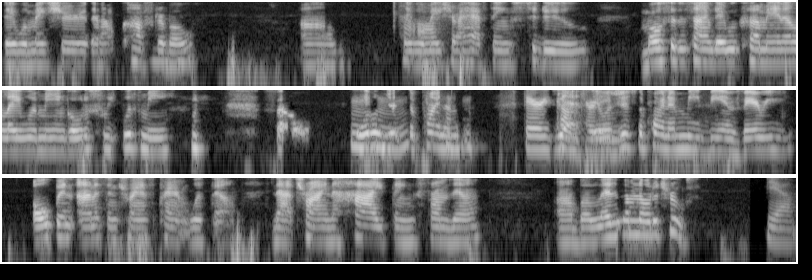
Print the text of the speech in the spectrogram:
they would make sure that I'm Mm-hmm. comfortable. Um, How they would make sure I have things to do. Most of the time, they would come in and lay with me and go to sleep with me. So it was just Mm-hmm. the point of Very Yes, it was just the point of me being very open, honest, and transparent with them, not trying to hide things from them, um, but letting them know the truth. Yeah.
